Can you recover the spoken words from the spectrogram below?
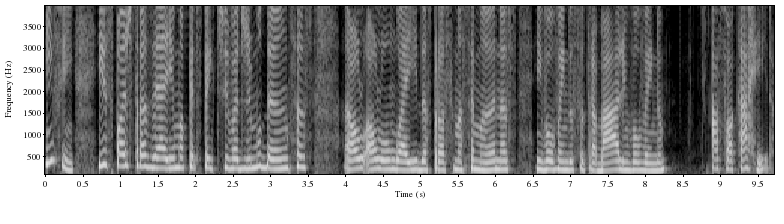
Enfim, isso pode trazer aí uma perspectiva de mudanças ao, ao longo aí das próximas semanas, envolvendo o seu trabalho, envolvendo a sua carreira.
